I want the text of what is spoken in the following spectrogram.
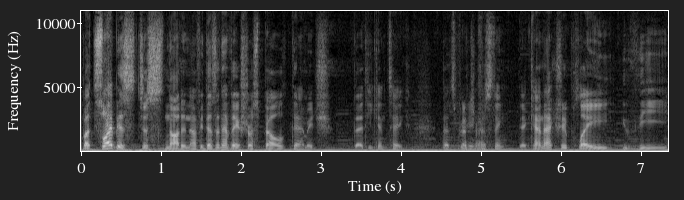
But swipe is just not enough. He doesn't have the extra spell damage that he can take. That's pretty That's right. interesting. They can actually play the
